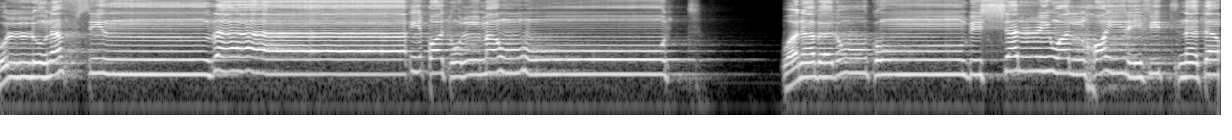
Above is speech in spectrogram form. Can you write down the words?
كل نفس ذائقه سكرة الموت ونبلوكم بالشر والخير فتنة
